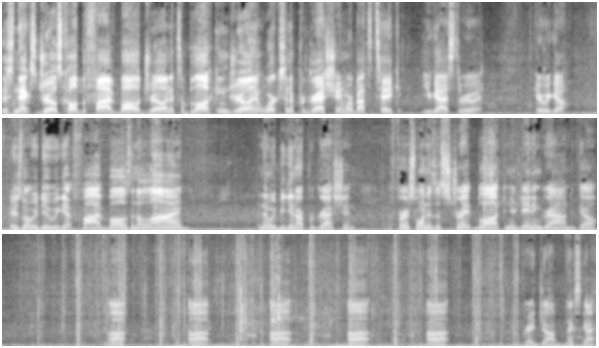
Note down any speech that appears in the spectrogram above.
This next drill is called the five ball drill and it's a blocking drill and it works in a progression. We're about to take you guys through it. Here we go. Here's what we do. We get five balls in a line and then we begin our progression. The first one is a straight block and you're gaining ground. Go. Up, up, up, up, up. Great job. Next guy.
